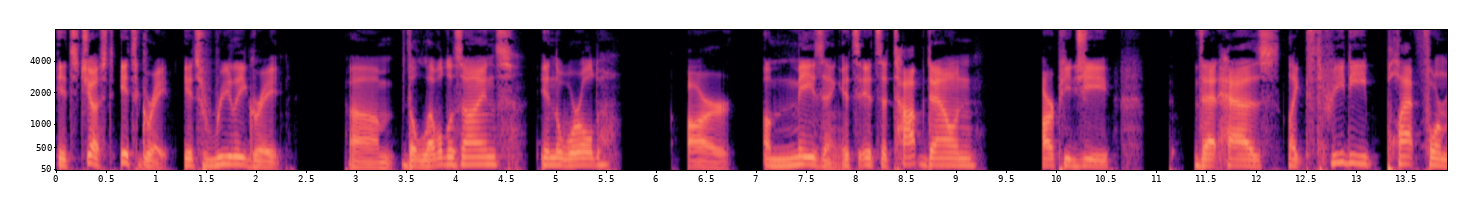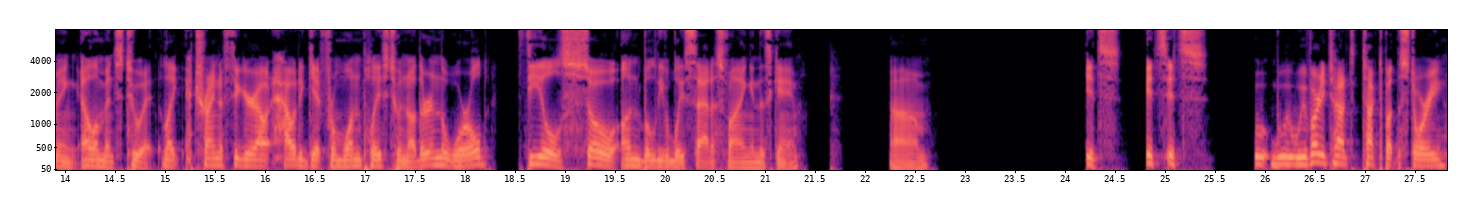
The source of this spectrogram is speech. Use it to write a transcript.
It's just it's great. It's really great. Um, the level designs in the world are amazing. It's it's a top-down RPG that has like 3D platforming elements to it. Like trying to figure out how to get from one place to another in the world feels so unbelievably satisfying in this game. Um it's it's it's we've already talked talked about the story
